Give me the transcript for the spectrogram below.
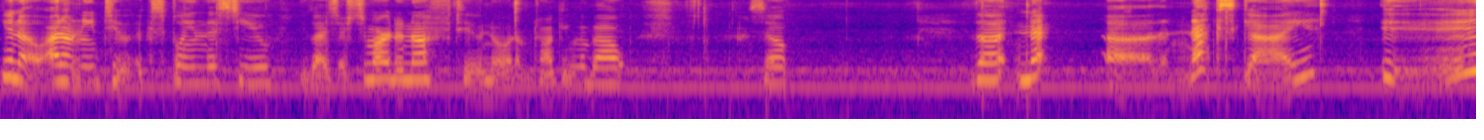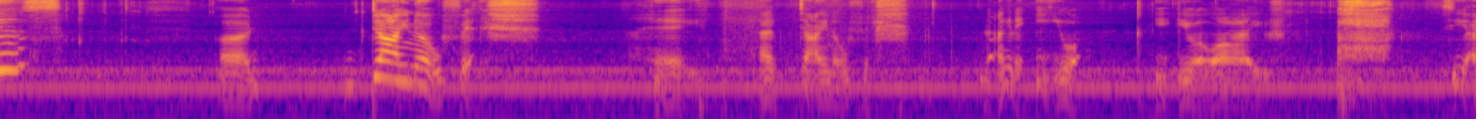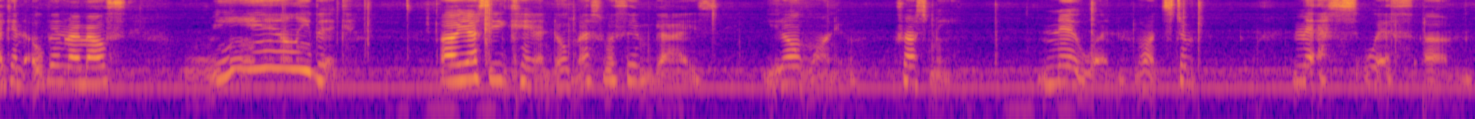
You know, I don't need to explain this to you. You guys are smart enough to know what I'm talking about. So, the next uh, the next guy is uh, Dino Fish. Hey, I'm Dino Fish. Now I'm gonna eat you, eat you alive. See, I can open my mouth really big. Uh, yes, he can. Don't mess with him, guys. You don't want to. Trust me. No one wants to mess with, um,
